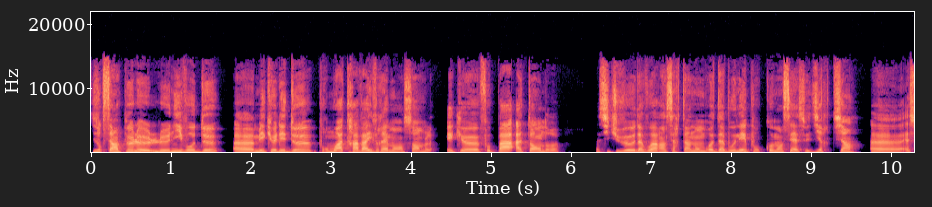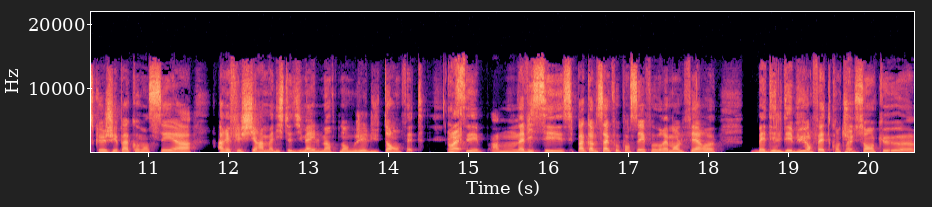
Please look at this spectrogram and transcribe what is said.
Disons que c'est un peu le, le niveau 2, mais que les deux, pour moi, travaillent vraiment ensemble et que faut pas attendre si tu veux, d'avoir un certain nombre d'abonnés pour commencer à se dire, tiens, euh, est-ce que je vais pas commencer à, à réfléchir à ma liste d'emails maintenant que j'ai du temps, en fait? Ouais. C'est, à mon avis, c'est, c'est pas comme ça qu'il faut penser. Il faut vraiment le faire euh, bah, dès le début, en fait, quand tu sens que euh,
